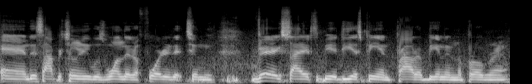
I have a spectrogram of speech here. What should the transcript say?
and this opportunity was one that afforded it to me. Very excited to be a DSP and proud of being in the program program.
